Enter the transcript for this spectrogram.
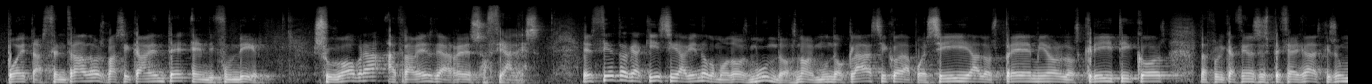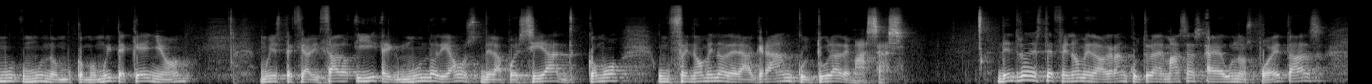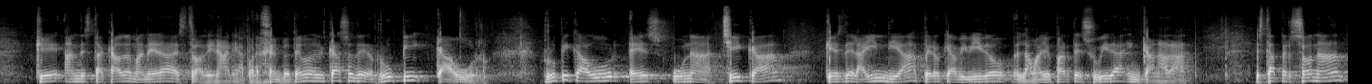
Poetas centrados básicamente en difundir su obra a través de las redes sociales. Es cierto que aquí sigue habiendo como dos mundos, ¿no? El mundo clásico la poesía, los premios, los críticos, las publicaciones especializadas, que es un, mundo como muy pequeño, muy especializado y el mundo, digamos, de la poesía como un fenómeno de la gran cultura de masas. Dentro de este fenómeno de la gran cultura de masas hay algunos poetas que han destacado de manera extraordinaria. Por ejemplo, tenemos el caso de Rupi Kaur. Rupi Kaur es una chica que es de la India, pero que ha vivido la mayor parte de su vida en Canadá. Esta persona,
